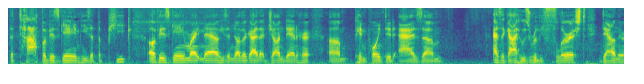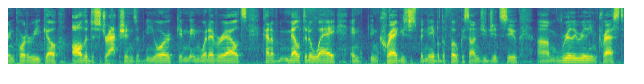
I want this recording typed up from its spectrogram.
the top of his game. He's at the peak of his game right now. He's another guy that John Danaher um, pinpointed as. Um, as a guy who's really flourished down there in Puerto Rico. All the distractions of New York and, and whatever else kind of melted away, and, and Craig has just been able to focus on jiu-jitsu. Um, really, really impressed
